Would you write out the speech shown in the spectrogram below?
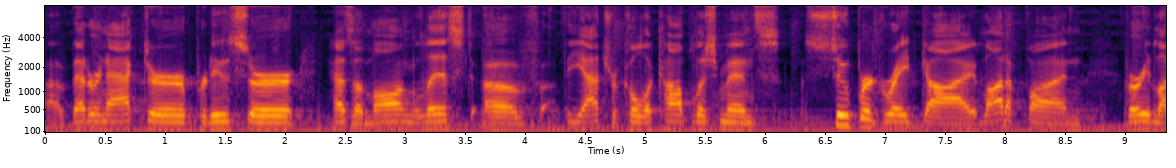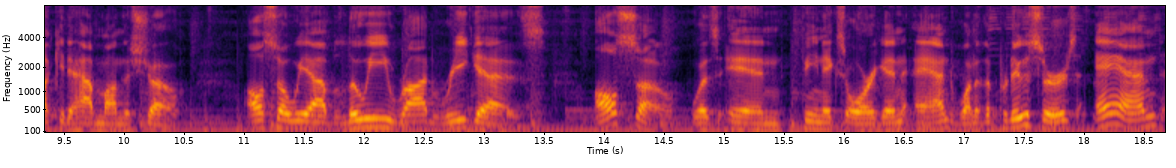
a veteran actor, producer, has a long list of theatrical accomplishments. Super great guy, a lot of fun. Very lucky to have him on the show. Also, we have Louis Rodriguez. Also was in Phoenix, Oregon, and one of the producers and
